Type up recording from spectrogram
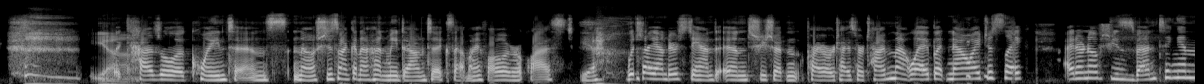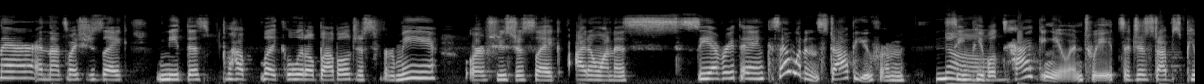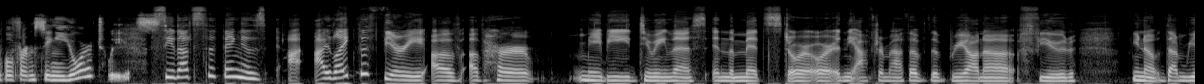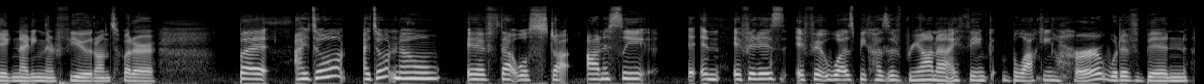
yeah. like casual acquaintance. No, she's not going to hunt me down to accept my follow request. Yeah. Which I understand, and she shouldn't prioritize her time that way. But now I just like, I don't know if she's venting in there, and that's why she's like, need this like little bubble just for me, or if she's just like, I don't want to see everything, because that wouldn't stop you from no. seeing people tagging you in tweets. It just stops people from seeing your tweets. See, that's the thing is, I, I like the theory of of her maybe doing this in the midst or, or in the aftermath of the Brianna feud, you know, them reigniting their feud on Twitter. But I don't I don't know if that will stop honestly and if it is if it was because of Brianna, I think blocking her would have been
